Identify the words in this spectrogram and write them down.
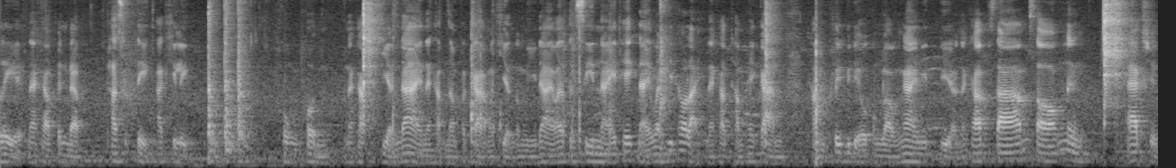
เลดนะครับ เป็นแบบพลาสติกอะคริลิก คงทนนะครับเขียนได้นะครับนำปากกามาเขียนตรงนี้ได้ ว่าเป็นซีนไหนเทคไหนวันที่เท่าไหร่นะครับทำให้การทำคลิปวิดีโอของเราง่ายนิดเดียวนะครับ 3 2 1 action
